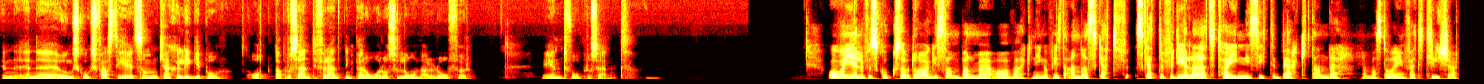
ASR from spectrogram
en, en eh, ungskogsfastighet som kanske ligger på 8% i förräntning per år och så lånar du då för 1-2 och vad gäller för skogsavdrag i samband med avverkning och finns det andra skatt, skattefördelar att ta in i sitt beaktande när man står inför ett tillköp?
